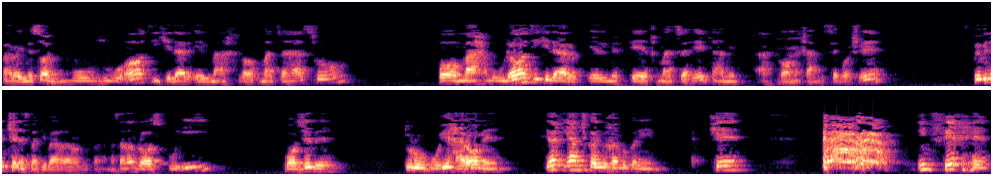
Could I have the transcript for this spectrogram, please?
برای مثال موضوعاتی که در علم اخلاق مطرح هست رو با محمولاتی که در علم فقه مطرحه که همین احکام خمسه باشه ببینیم چه نسبتی برقرار می‌کنه. مثلا راستگویی واجبه دروغگویی حرامه. یا یه همچی کاری می‌خوایم بکنیم که این فقه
